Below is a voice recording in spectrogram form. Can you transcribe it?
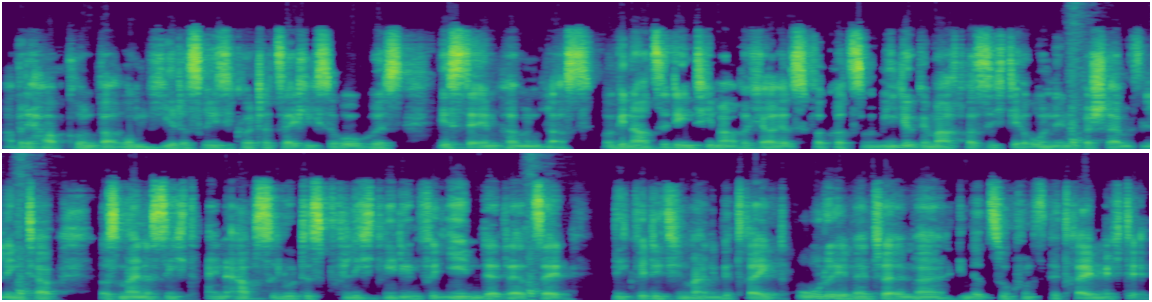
aber der Hauptgrund, warum hier das Risiko tatsächlich so hoch ist, ist der Impermanent Loss. Und genau zu dem Thema habe ich auch jetzt vor kurzem ein Video gemacht, was ich dir unten in der Beschreibung verlinkt habe. Aus meiner Sicht ein absolutes Pflichtvideo für jeden, der derzeit Liquidity Mining betreibt oder eventuell mal in der Zukunft betreiben möchte.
